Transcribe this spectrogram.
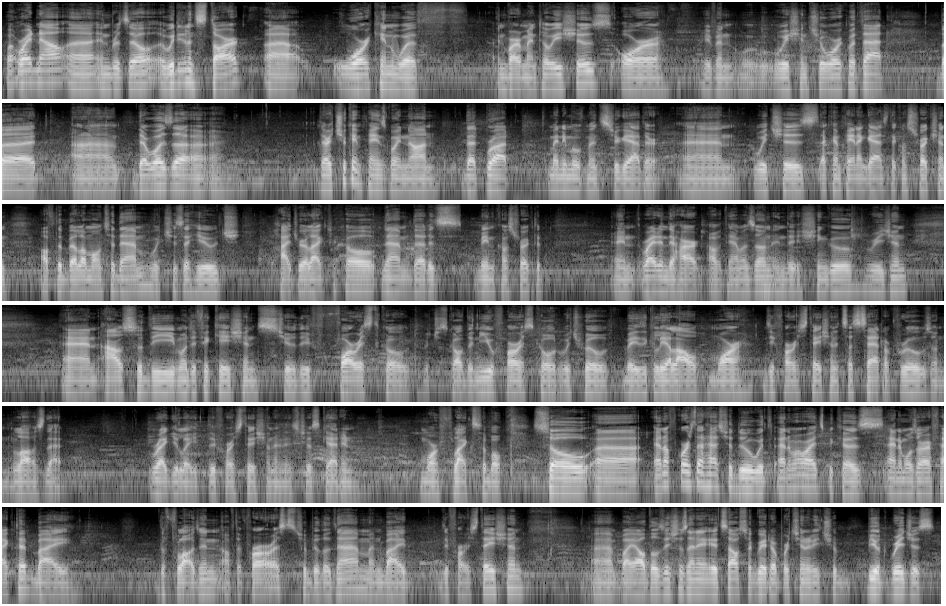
Well, right now uh, in Brazil, we didn't start uh, working with environmental issues or even wishing to work with that. But uh, there was a, there are two campaigns going on that brought many movements together, and which is a campaign against the construction of the Belo Monte Dam, which is a huge hydroelectrical dam that is being constructed in, right in the heart of the Amazon in the Xingu region and also the modifications to the forest code, which is called the new forest code, which will basically allow more deforestation. It's a set of rules and laws that regulate deforestation, and it's just getting more flexible. So, uh, and of course, that has to do with animal rights because animals are affected by the flooding of the forests to build a dam and by deforestation, uh, by all those issues. And it's also a great opportunity to build bridges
